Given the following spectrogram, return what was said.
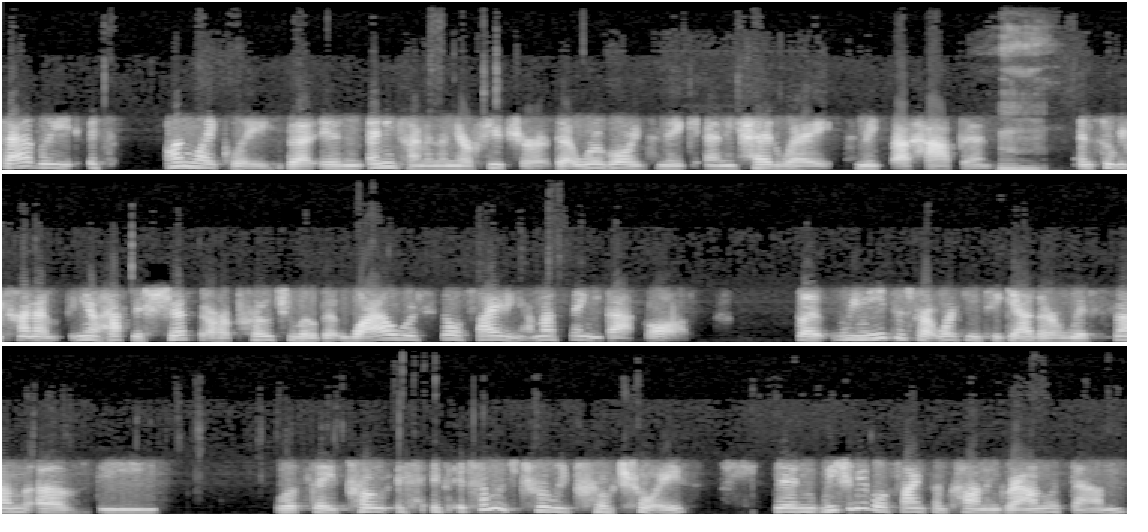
sadly, it's unlikely that in any time in the near future that we're going to make any headway to make that happen. Mm. And so we kind of, you know, have to shift our approach a little bit while we're still fighting. I'm not saying back off, but we need to start working together with some of the, let's say, pro. If, if someone's truly pro-choice, then we should be able to find some common ground with them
